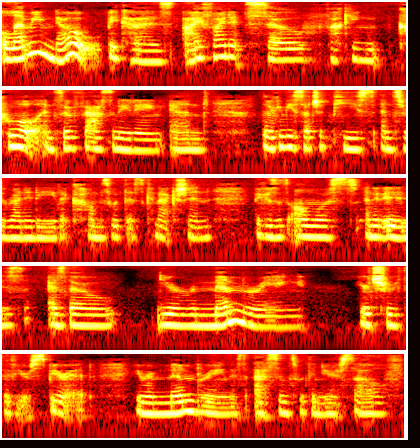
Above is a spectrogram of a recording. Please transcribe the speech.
let me know because I find it so fucking cool and so fascinating and there can be such a peace and serenity that comes with this connection because it's almost and it is as though you're remembering your truth of your spirit. You're remembering this essence within yourself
